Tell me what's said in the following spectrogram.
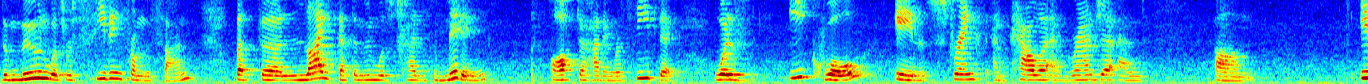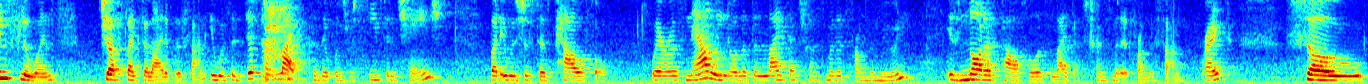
the moon was receiving from the sun, but the light that the moon was transmitting after having received it was equal in strength and power and grandeur and um, influence just like the light of the sun. It was a different light because it was received and changed, but it was just as powerful. Whereas now we know that the light that's transmitted from the moon is not as powerful as the light that's transmitted from the sun, right? So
